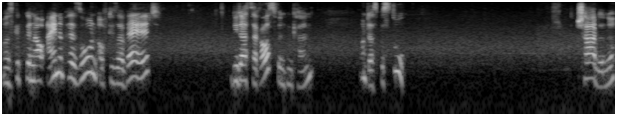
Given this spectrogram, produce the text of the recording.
Und es gibt genau eine Person auf dieser Welt, die das herausfinden kann, und das bist du. Schade, ne?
